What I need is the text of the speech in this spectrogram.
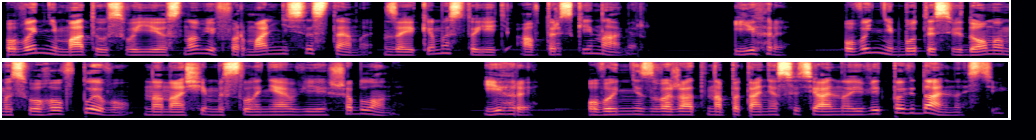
повинні мати у своїй основі формальні системи, за якими стоїть авторський намір. Ігри повинні бути свідомими свого впливу на наші мисленнєві шаблони. Ігри повинні зважати на питання соціальної відповідальності.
